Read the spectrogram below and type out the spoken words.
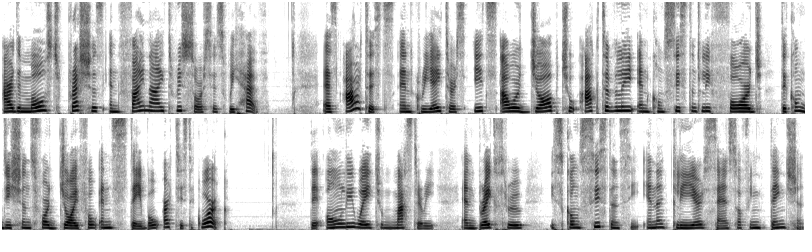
are the most precious and finite resources we have. As artists and creators, it's our job to actively and consistently forge the conditions for joyful and stable artistic work. The only way to mastery and breakthrough is consistency and a clear sense of intention.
